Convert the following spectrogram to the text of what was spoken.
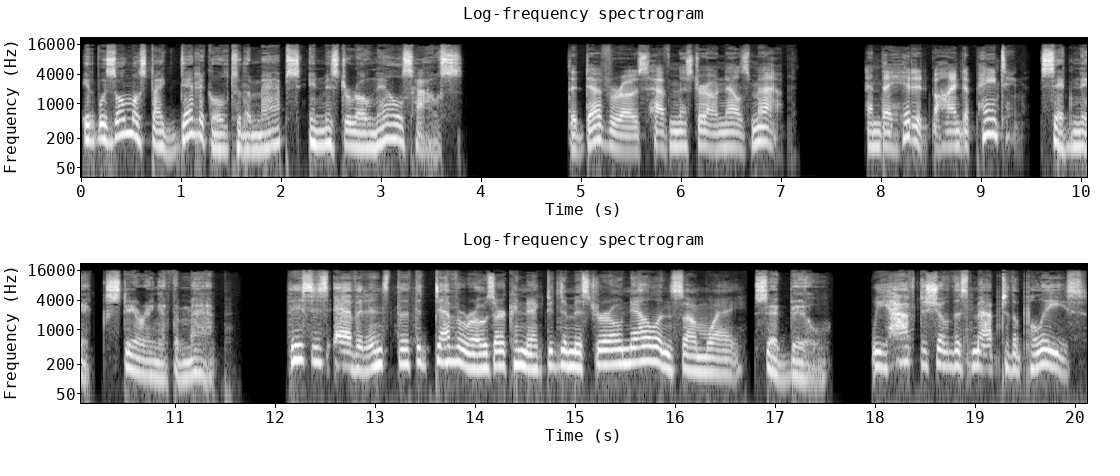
It was almost identical to the maps in Mr. O'Nell's house. The Devereaux have Mr. O'Nell's map, and they hid it behind a painting. said Nick, staring at the map. This is evidence that the Devereaux are connected to Mr. O'Nell in some way. said Bill. We have to show this map to the police.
